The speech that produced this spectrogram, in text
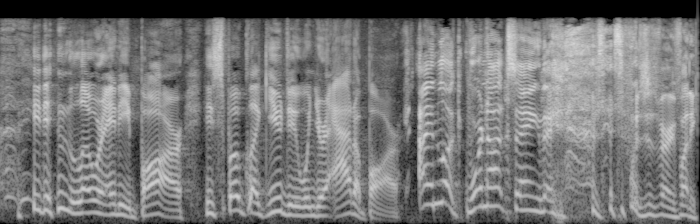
he didn't lower any bar. He spoke like you do when you're at a bar. And look, we're not saying that this was just very funny.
